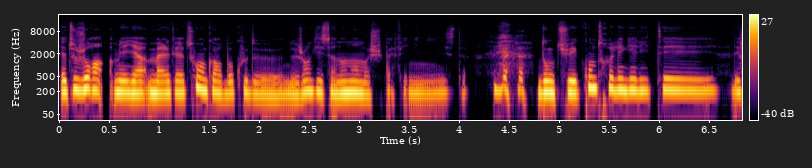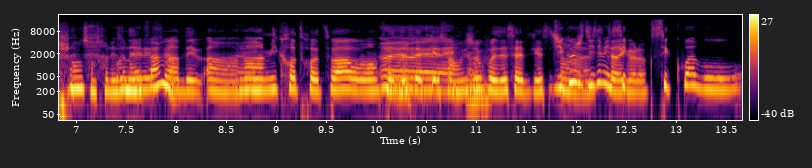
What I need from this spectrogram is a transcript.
il y a toujours, un- mais il y a malgré tout encore beaucoup de, de gens qui se disent non, non, moi je suis pas féministe. Donc tu es contre l'égalité des chances entre les on hommes et les femmes? faire des, un, Ouais. un micro-trottoir où on posait Ouais, cette ouais, question, où je vous posais cette question. Du coup, je euh, disais, mais c'est- rigolo. c'est quoi vos.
